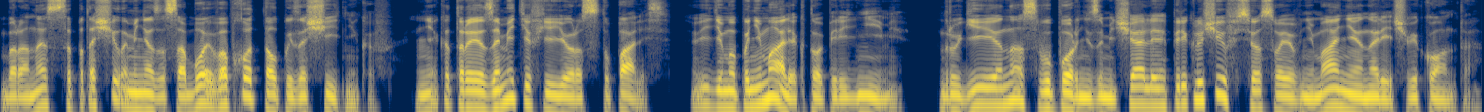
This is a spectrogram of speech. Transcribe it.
Баронесса потащила меня за собой в обход толпы защитников. Некоторые, заметив ее, расступались. Видимо, понимали, кто перед ними. Другие нас в упор не замечали, переключив все свое внимание на речь Виконта.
